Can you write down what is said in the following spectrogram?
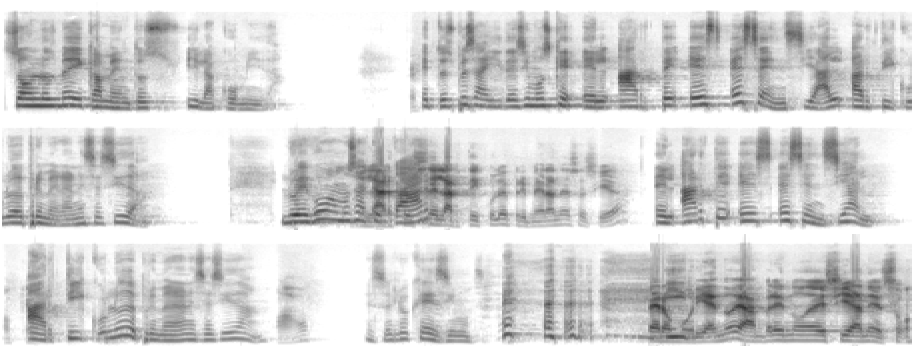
son los medicamentos y la comida. Entonces, pues ahí decimos que el arte es esencial, artículo de primera necesidad. Luego vamos a El arte es el artículo de primera necesidad. el arte es esencial, artículo de primera necesidad. Wow. Eso es lo que decimos. Pero Y- muriendo de hambre no decían eso.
